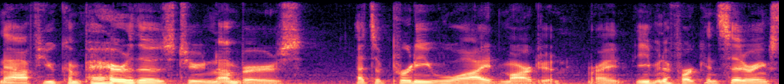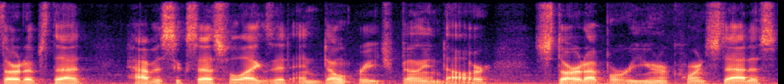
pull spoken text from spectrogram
now, if you compare those two numbers, that's a pretty wide margin, right? Even if we're considering startups that have a successful exit and don't reach billion dollar startup or unicorn status,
